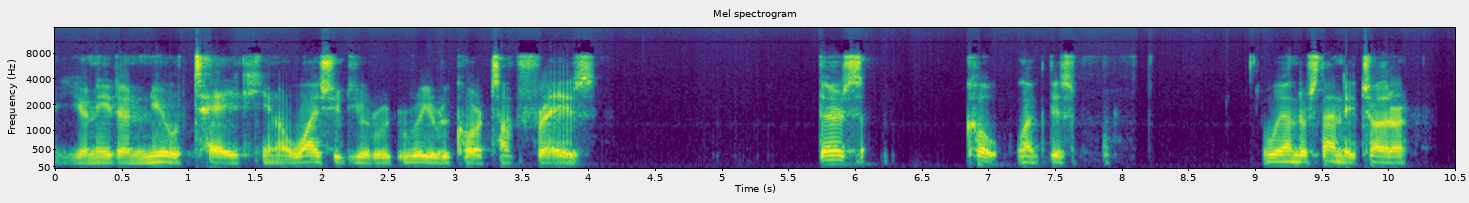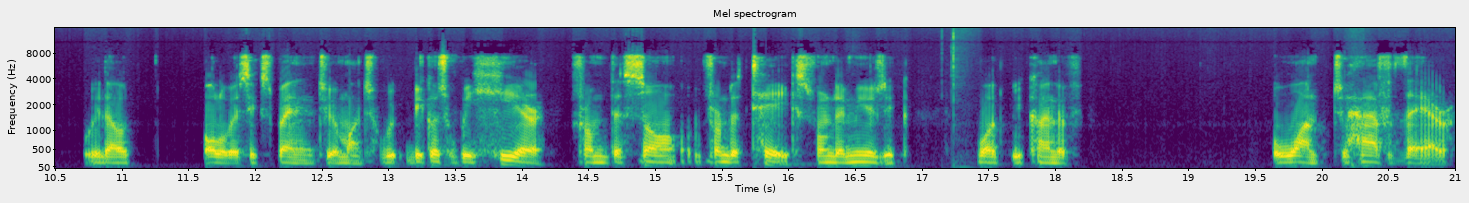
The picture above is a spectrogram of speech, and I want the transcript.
you need a new take? You know, why should you re record some phrase? There's co like this. We understand each other without always explaining too much because we hear from the song, from the takes, from the music, what we kind of want to have there,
